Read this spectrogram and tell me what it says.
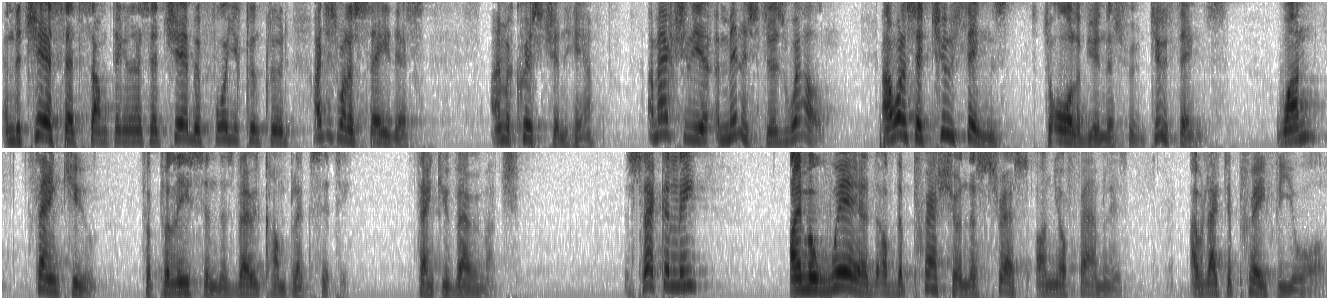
And the chair said something, and I said, Chair, before you conclude, I just want to say this. I'm a Christian here. I'm actually a minister as well. I want to say two things to all of you in this room. Two things. One, thank you for policing this very complex city. Thank you very much. Secondly, I'm aware of the pressure and the stress on your families. I would like to pray for you all.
